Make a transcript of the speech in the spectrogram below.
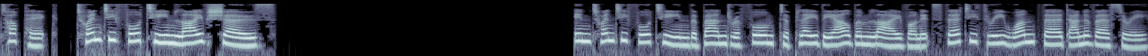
Topic 2014 live shows In 2014 the band reformed to play the album live on its 33 one-third anniversary.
